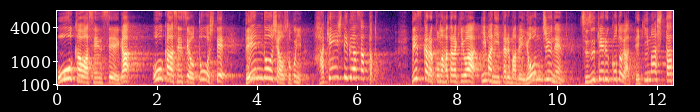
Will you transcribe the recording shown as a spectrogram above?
大川先生が大川先生を通して伝道者をそこに派遣してくださったと。ですからこの働きは今に至るまで40年続けることができました。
